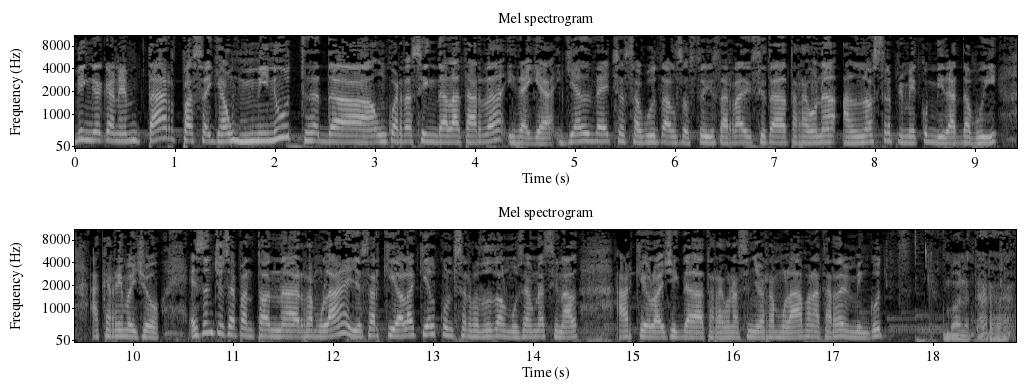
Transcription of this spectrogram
Vinga, que anem tard, passa ja un minut d'un quart de cinc de la tarda i deia, ja el veig assegut als estudis de Ràdio Ciutat de Tarragona el nostre primer convidat d'avui a Carrer Major. És en Josep Anton Remolà, ell és arqueòleg i el conservador del Museu Nacional Arqueològic de Tarragona. Senyor Remolà, bona tarda, benvingut. Bona tarda.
